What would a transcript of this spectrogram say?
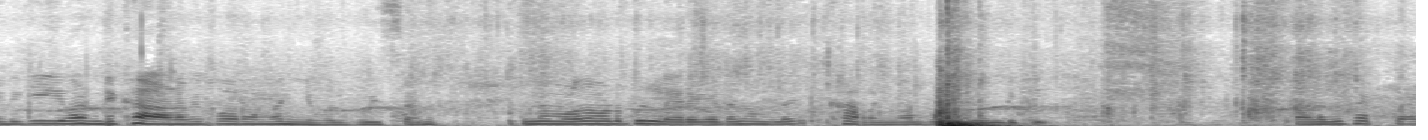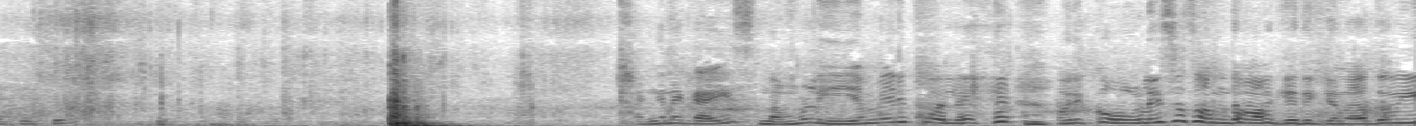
എനിക്ക് ഈ വണ്ടി കാണുമ്പോൾ പുറം മഞ്ഞുപോൽ ബോയ്സാണ് നമ്മൾ നമ്മുടെ പിള്ളേരെ കേട്ട് നമ്മൾ കറങ്ങാൻ പോകും വണ്ടിക്ക്. പണിത് സെറ്റാക്കിയിട്ട് അങ്ങനെ ഗൈസ് നമ്മൾ ഇ എം ഐ പോലെ ഒരു കോളേജ് സ്വന്തമാക്കിയിരിക്കുന്നു. അതും ഈ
